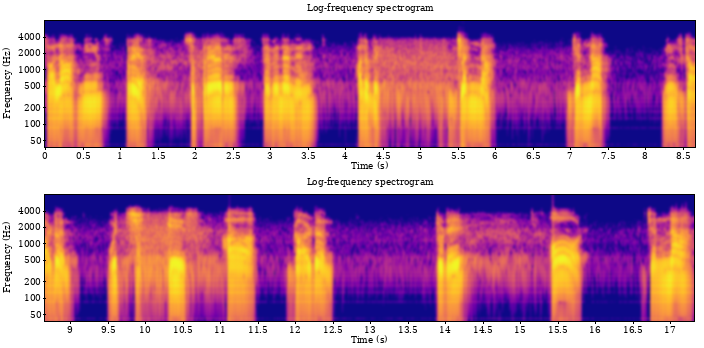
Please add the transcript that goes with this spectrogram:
Salah means prayer. So prayer is feminine in Arabic. Jannah. Jannah means garden, which is a garden today, or Jannah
